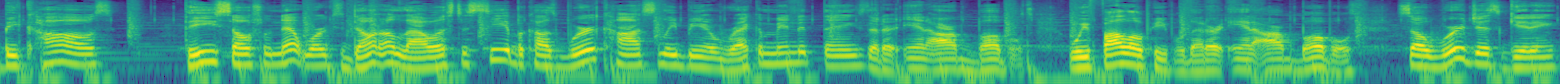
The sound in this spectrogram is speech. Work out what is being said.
because these social networks don't allow us to see it because we're constantly being recommended things that are in our bubbles. We follow people that are in our bubbles. So we're just getting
